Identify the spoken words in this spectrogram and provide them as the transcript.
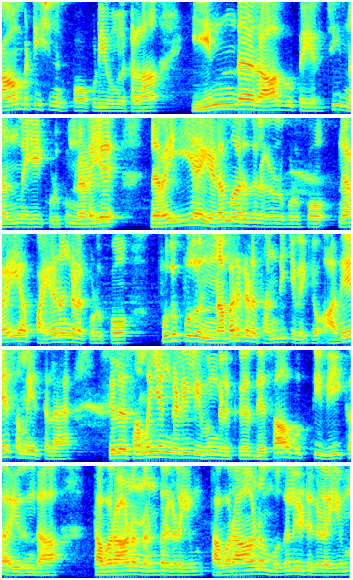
காம்படிஷனுக்கு போகக்கூடியவங்களுக்கெல்லாம் இந்த ராகு பயிற்சி நன்மையை கொடுக்கும். நிறைய நிறைய இடமாறுதல்களை கொடுக்கும். நிறைய பயணங்களை கொடுக்கும். புது புது நபர்களை சந்திக்க வைக்கும். அதே சமயத்தில் சில சமயங்களில் இவங்களுக்கு திசாபுத்தி வீக்காக இருந்தால் தவறான நண்பர்களையும் தவறான முதலீடுகளையும்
